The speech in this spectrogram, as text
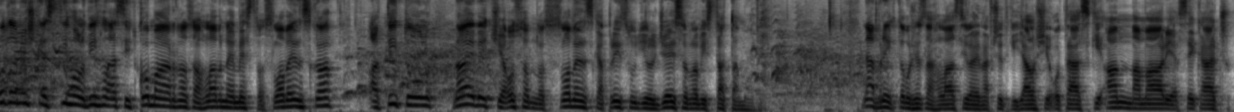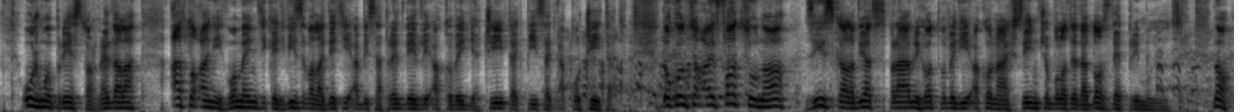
Potom ešte stihol vyhlásiť Komárno za hlavné mesto Slovenska a titul Najväčšia osobnosť Slovenska prisúdil Jasonovi Statamovi. Napriek tomu, že sa hlásil aj na všetky ďalšie otázky, Anna Mária Sekáč už mu priestor nedala, a to ani v momente, keď vyzvala deti, aby sa predviedli, ako vedia čítať, písať a počítať. Dokonca aj Facuna získal viac správnych odpovedí ako náš syn, čo bolo teda dosť deprimujúce. No,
